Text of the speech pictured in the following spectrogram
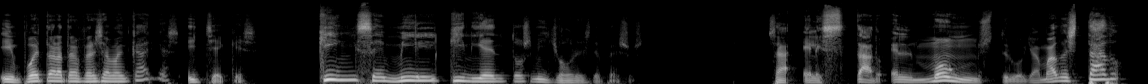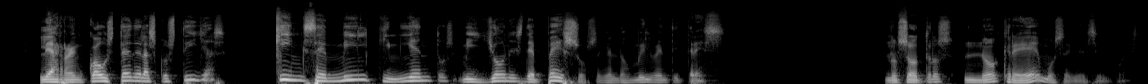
Impuesto a las transferencias bancarias y cheques. 15.500 millones de pesos. O sea, el Estado, el monstruo llamado Estado, le arrancó a usted de las costillas 15.500 millones de pesos en el 2023. Nosotros no creemos en ese impuesto.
